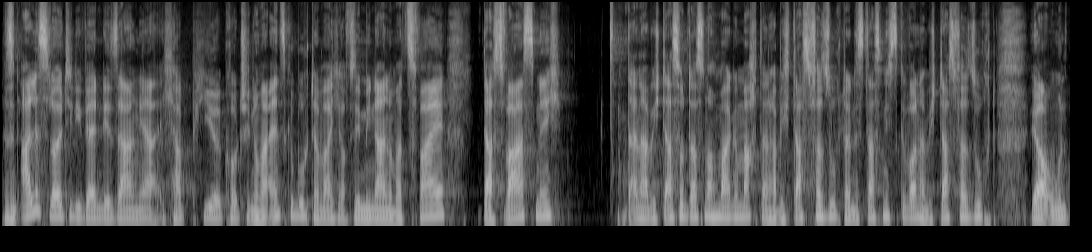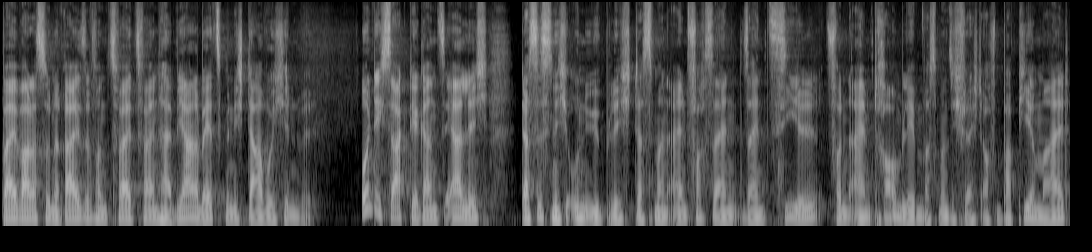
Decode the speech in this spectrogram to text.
Das sind alles Leute, die werden dir sagen, ja, ich habe hier Coaching Nummer eins gebucht, dann war ich auf Seminar Nummer zwei, das war es nicht dann habe ich das und das nochmal gemacht, dann habe ich das versucht, dann ist das nichts geworden, habe ich das versucht. Ja, und bei war das so eine Reise von zwei, zweieinhalb Jahren, aber jetzt bin ich da, wo ich hin will. Und ich sage dir ganz ehrlich, das ist nicht unüblich, dass man einfach sein, sein Ziel von einem Traumleben, was man sich vielleicht auf dem Papier malt,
